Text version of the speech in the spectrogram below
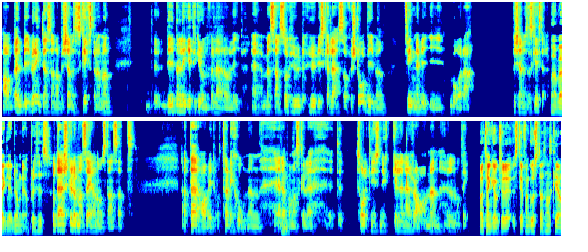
eller Bibeln är inte ens en av bekännelseskrifterna men Bibeln ligger till grund för lära och liv. Eh, men sen så hur, hur vi ska läsa och förstå Bibeln finner vi i våra bekännelseskrifter. Men vägleder om det, precis. Och där skulle man säga någonstans att, att där har vi då traditionen eller Mm. vad man skulle tolkningsnyckeln eller ramen eller någonting. Och jag tänker också, det, Stefan Gustafsson skrev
